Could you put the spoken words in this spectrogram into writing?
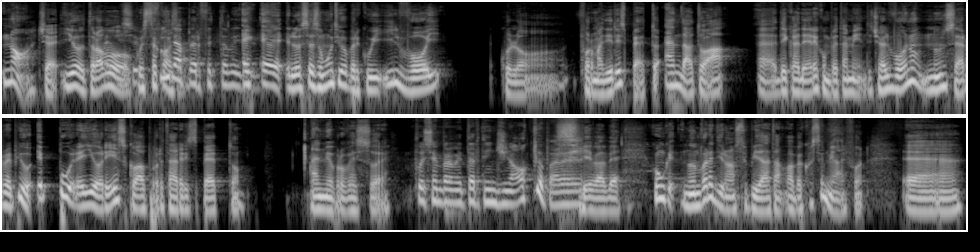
no, cioè, io trovo Eh, questa cosa. perfettamente. È, è lo stesso motivo per cui il voi, quello forma di rispetto, è andato a eh, decadere completamente. Cioè il voi non, non serve più. Eppure io riesco a portare rispetto al mio professore. Puoi sempre metterti in ginocchio. Per... Sì, vabbè. Comunque, non vorrei dire una stupidata. Vabbè, questo è il mio iPhone. Eh,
